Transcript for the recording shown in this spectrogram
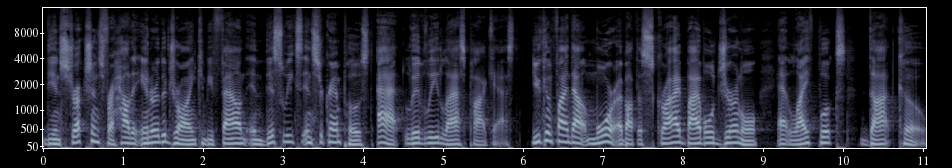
The instructions for how to enter the drawing can be found in this week's Instagram post at Live Lead Last Podcast. You can find out more about the Scribe Bible Journal at lifebooks.co.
